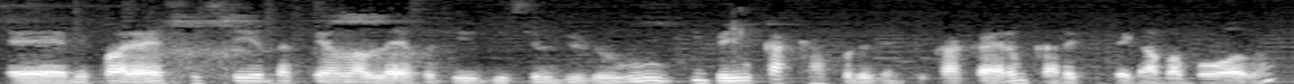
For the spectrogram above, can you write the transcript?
É, me parece ser daquela leva de, de, estilo de jogo que veio o Kaká, por exemplo. O Kaká era um cara que pegava a bola,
